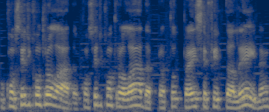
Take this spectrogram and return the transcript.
O conceito de controlada. O conceito de controlada, para esse efeito da lei, né,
